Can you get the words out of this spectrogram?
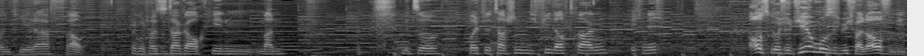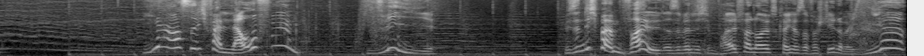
und jeder Frau. Na gut, heutzutage auch jedem Mann. Mit so Beuteltaschen, die viele auch tragen. Ich nicht. Ausgerüstet hier muss ich mich verlaufen. Hier hast du dich verlaufen? Wie? Wir sind nicht mal im Wald. Also wenn du dich im Wald verläufst, kann ich das auch verstehen. Aber hier?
